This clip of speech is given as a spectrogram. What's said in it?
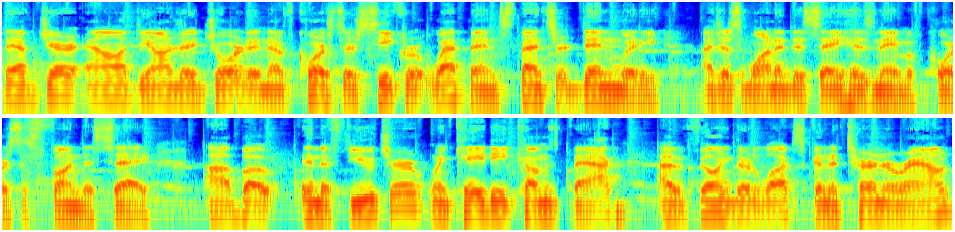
They have Jarrett Allen, DeAndre Jordan, and of course, their secret weapon, Spencer Dinwiddie. I just wanted to say his name, of course, it's fun to say. Uh, but in the future, when KD comes back, I have a feeling their luck's going to turn around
